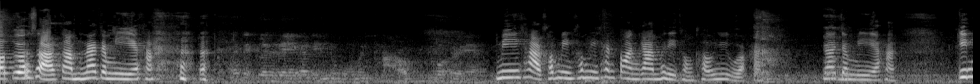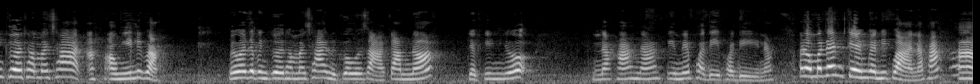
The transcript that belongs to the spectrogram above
อเกลืออุตสาหกรรมน่าจะมีอะค่ะ แต่เกลือทะเลก็เห็นโอ้โหมันขาวทั่วเลยอะมีค่ะเขามีเขามีขั้นตอนการผลิตของเขาอยู่อะค่ะ น่าจะมีอะค่ะ กินเกลือธรรมชาติอะเอางี้ดีกว่า ไม่ว่าจะเป็นเกลือธรรมชาติหรือเกลืออุตสาหกรรมเนาะอย่ากินเยอะนะคะนะกินได้พอดีพอดีนะเรามาเล่นเกมกันดีกว่านะคะ อ่า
